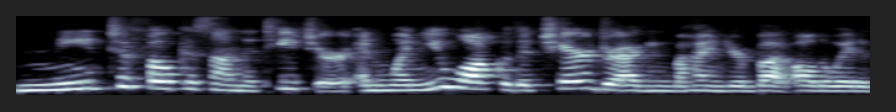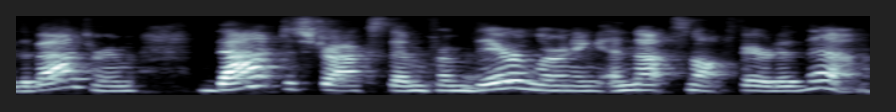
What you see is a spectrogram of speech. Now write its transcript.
need to focus on the teacher. And when you walk with a chair dragging behind your butt all the way to the bathroom, that distracts them from their learning, and that's not fair to them.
